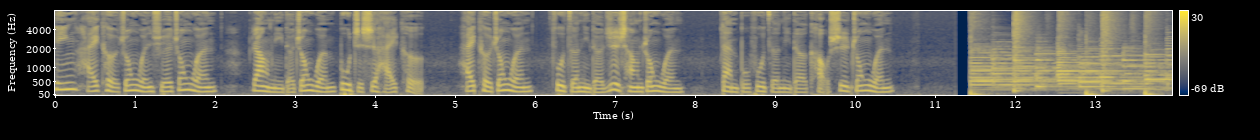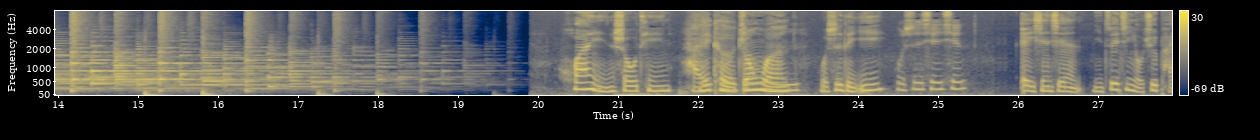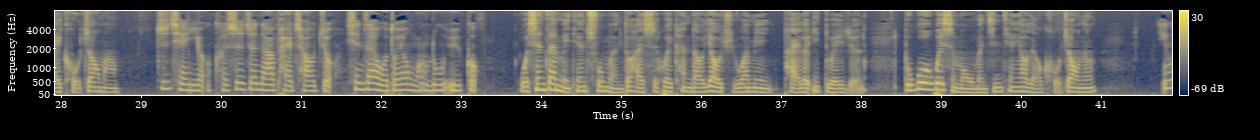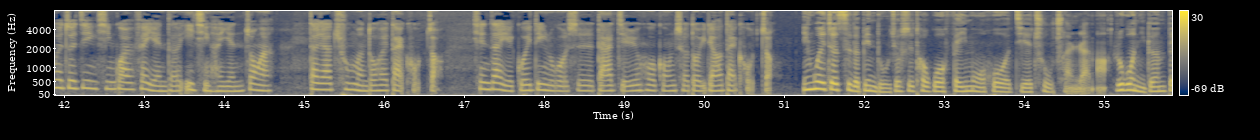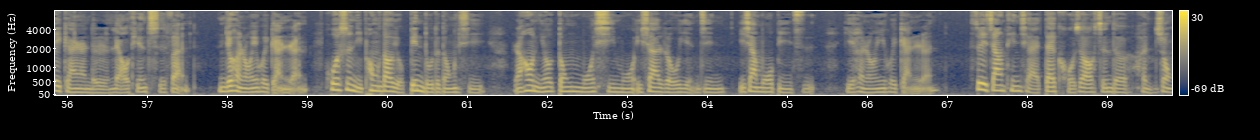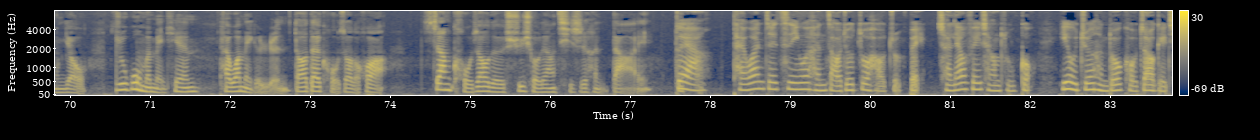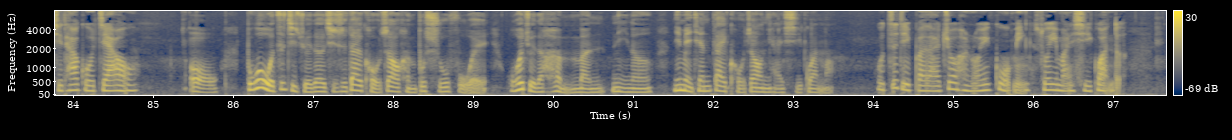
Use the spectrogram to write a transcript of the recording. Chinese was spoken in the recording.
听海可中文学中文，让你的中文不只是海可。海可中文负责你的日常中文，但不负责你的考试中文。欢迎收听海可中文，我是李一，我是仙仙。哎，仙仙，你最近有去排口罩吗？之前有，可是真的要排超久。现在我都用网络预购。我现在每天出门都还是会看到药局外面排了一堆人。不过，为什么我们今天要聊口罩呢？因为最近新冠肺炎的疫情很严重啊，大家出门都会戴口罩。现在也规定，如果是搭捷运或公车，都一定要戴口罩。因为这次的病毒就是透过飞沫或接触传染嘛。如果你跟被感染的人聊天、吃饭，你就很容易会感染；或是你碰到有病毒的东西，然后你又东摸西摸，一下揉眼睛，一下摸鼻子，也很容易会感染。所以这样听起来，戴口罩真的很重要。如果我们每天台湾每个人都要戴口罩的话，这样口罩的需求量其实很大哎。对啊，台湾这次因为很早就做好准备，产量非常足够，也有捐很多口罩给其他国家哦。哦，不过我自己觉得其实戴口罩很不舒服哎，我会觉得很闷。你呢？你每天戴口罩你还习惯吗？我自己本来就很容易过敏，所以蛮习惯的。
